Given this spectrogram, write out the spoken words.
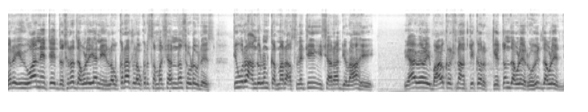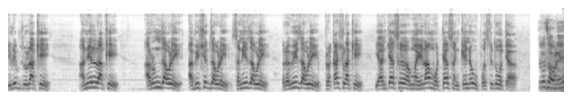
तर युवा नेते दशरथ जावळे यांनी लवकरात लवकर समस्या न सोडवल्यास तीव्र आंदोलन करणार असल्याची इशारा दिला आहे. यावेळी बाळकृष्ण हत्तीकर केतन जावळे रोहित जावळे दिलीप लाखे अनिल लाखे अरुण जावळे अभिषेक जावळे सनी जावळे रवी जावळे प्रकाश लाखे यांच्यासह महिला मोठ्या संख्येने उपस्थित होत्या. जावळे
